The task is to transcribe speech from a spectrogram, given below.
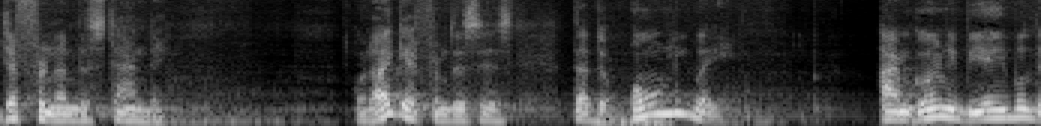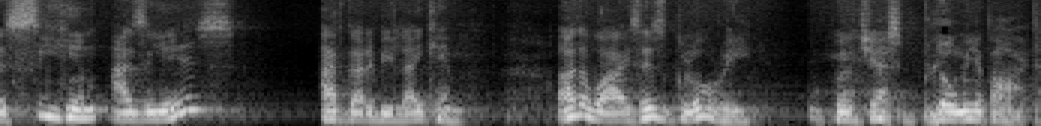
different understanding. What I get from this is that the only way I'm going to be able to see him as he is, I've got to be like him. Otherwise, his glory will just blow me apart.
